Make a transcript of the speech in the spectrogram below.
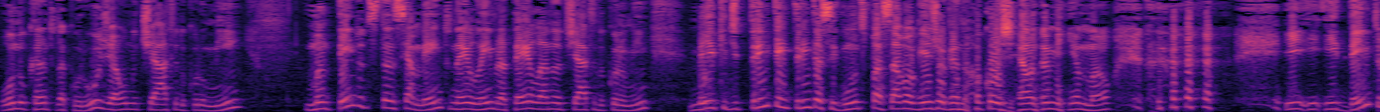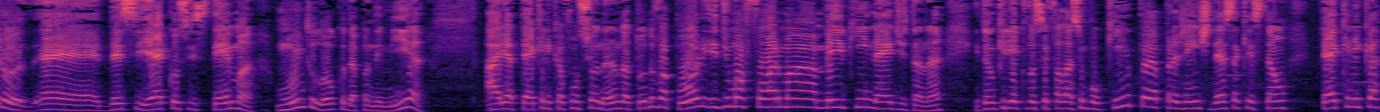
ou no canto da coruja, ou no teatro do Curumim, mantendo o distanciamento, né? Eu lembro até eu lá no Teatro do Curumim, meio que de 30 em 30 segundos passava alguém jogando álcool gel na minha mão. e, e, e, dentro é, desse ecossistema muito louco da pandemia, área técnica funcionando a todo vapor e de uma forma meio que inédita, né? Então eu queria que você falasse um pouquinho para a gente dessa questão técnica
